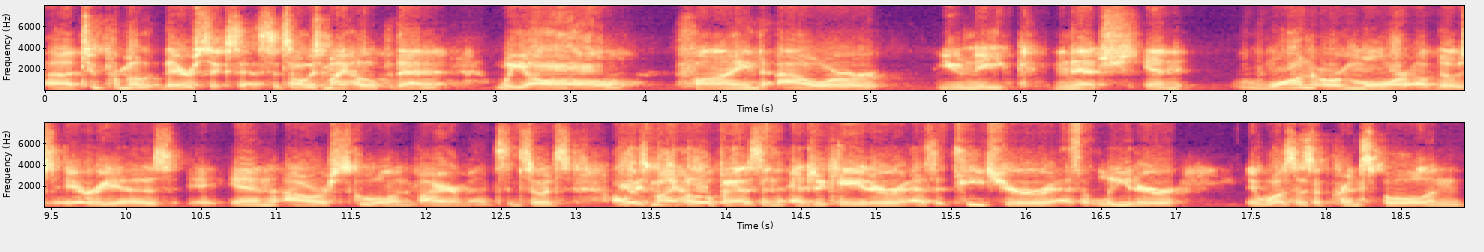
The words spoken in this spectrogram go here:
uh, to promote their success. It's always my hope that we all find our unique niche in one or more of those areas in our school environments. And so it's always my hope as an educator, as a teacher, as a leader, it was as a principal and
